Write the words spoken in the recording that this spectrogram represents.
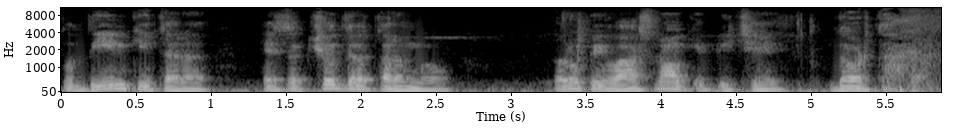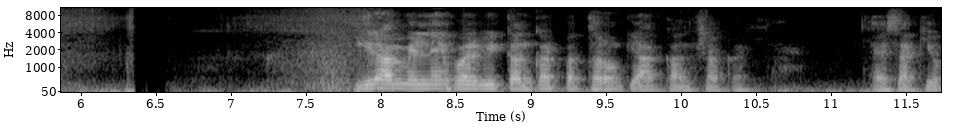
तू दीन की तरह इस क्षुद्र तरंगों, रूपी वासनाओं के पीछे दौड़ता है। हीरा मिलने पर भी कंकड़ पत्थरों की आकांक्षा करता है। ऐसा क्यों?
